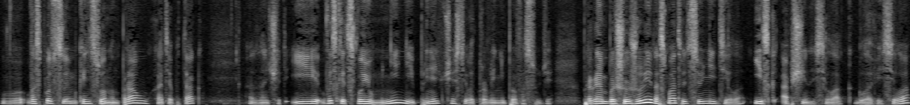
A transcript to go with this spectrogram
воспользоваться своим конституционным правом, хотя бы так, значит, и высказать свое мнение и принять участие в отправлении правосудия. В программе «Большой жюри» рассматривает сегодня дело иск общины села к главе села,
